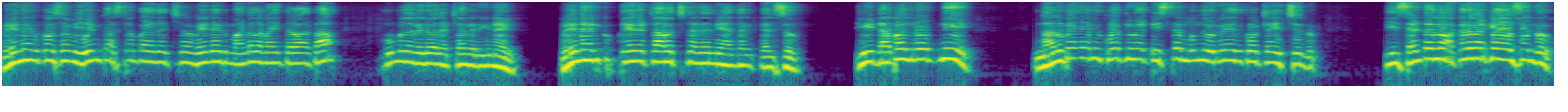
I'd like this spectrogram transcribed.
వేలేరు కోసం ఏం కష్టం పడి తెచ్చిన వేలేరు మండలం అయిన తర్వాత భూముల విలువలు ఎట్లా పెరిగినాయి? వేలేరుకు పేరు ఎట్లా వచ్చిందనేది మీ అందరికి తెలుసు. ఈ డబల్ రోడ్ని నలభై ఐదు కోట్లు పెట్టి ఇస్తే ముందు ఇరవై ఐదు కోట్లే ఇచ్చిండ్రు. ఈ సెంటర్లో అక్కడ వరకే వేసిండ్రు.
